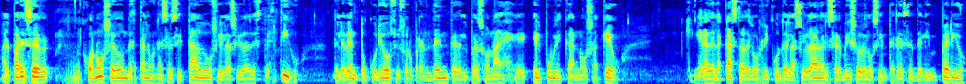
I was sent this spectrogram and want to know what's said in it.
Al parecer conoce dónde están los necesitados y la ciudad es testigo del evento curioso y sorprendente del personaje el publicano Saqueo, quien era de la casta de los ricos de la ciudad al servicio de los intereses del imperio,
